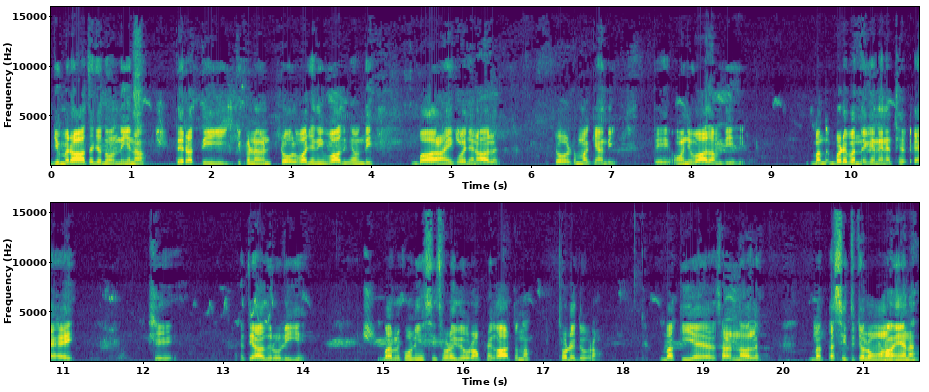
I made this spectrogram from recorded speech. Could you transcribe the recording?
ਜਮਰਾਤ ਜਦੋਂ ਆਉਂਦੀ ਹੈ ਨਾ, ਤੇ ਰਾਤੀ ਜਿਕਣ ਢੋਲ ਵਾਜਣ ਦੀ ਆਵਾਜ਼ ਨਹੀਂ ਆਉਂਦੀ 12 1 ਵਜੇ ਨਾਲ ਢੋਲ ਢਮਕਿਆਂ ਦੀ, ਤੇ ਉਂਝ ਆਵਾਜ਼ ਆਉਂਦੀ ਸੀ। ਬੰਦ, ਬੜੇ ਬੰਦੇ ਕਹਿੰਦੇ ਨੇ ਇੱਥੇ ਹੈ ਹੀ ਇਤਿਹਾਸ ਜ਼ਰੂਰੀ ਹੈ ਪਰ ਕੋਣੀ ਅਸੀਂ ਥੋੜਾ ਦੂਰ ਹਾਂ ਆਪਣੇ ਘਰ ਤੋਂ ਨਾ ਥੋੜੇ ਦੂਰ ਹਾਂ ਬਾਕੀ ਇਹ ਸਾਡੇ ਨਾਲ, ਬੰ- ਅਸੀਂ ਤੇ ਚਲੋ ਆਉਣਾ ਹੋਇਆ ਨਾ,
